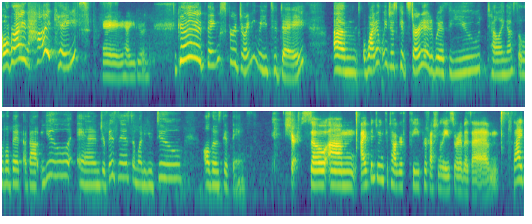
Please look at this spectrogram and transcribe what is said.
All right. Hi, Kate. Hey, how you doing? Good. Thanks for joining me today. Um, why don't we just get started with you telling us a little bit about you and your business and what do you do, all those good things. Sure. So um, I've been doing photography professionally, sort of as a um, side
